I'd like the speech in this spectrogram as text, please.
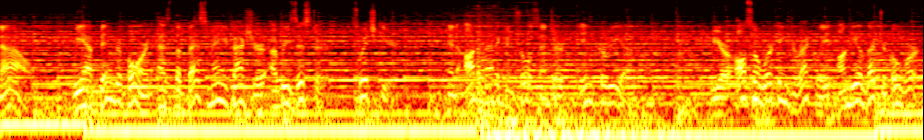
Now, we have been reborn as the best manufacturer of resistor, switchgear, and automatic control center. We are also working directly on the electrical work.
